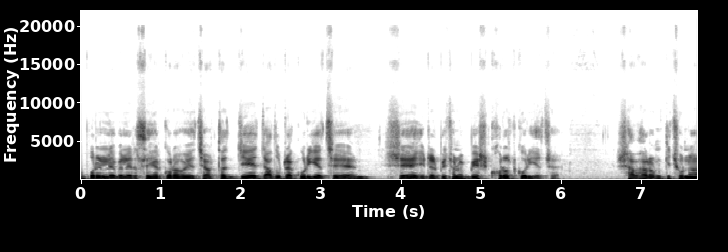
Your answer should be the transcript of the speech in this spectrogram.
উপরের লেভেলের সেহের করা হয়েছে। অর্থাৎ যে জাদুটা করিয়েছে, সে এটার পেছনে বেশ খরচ করিয়েছে। সাধারণ কিছু না।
